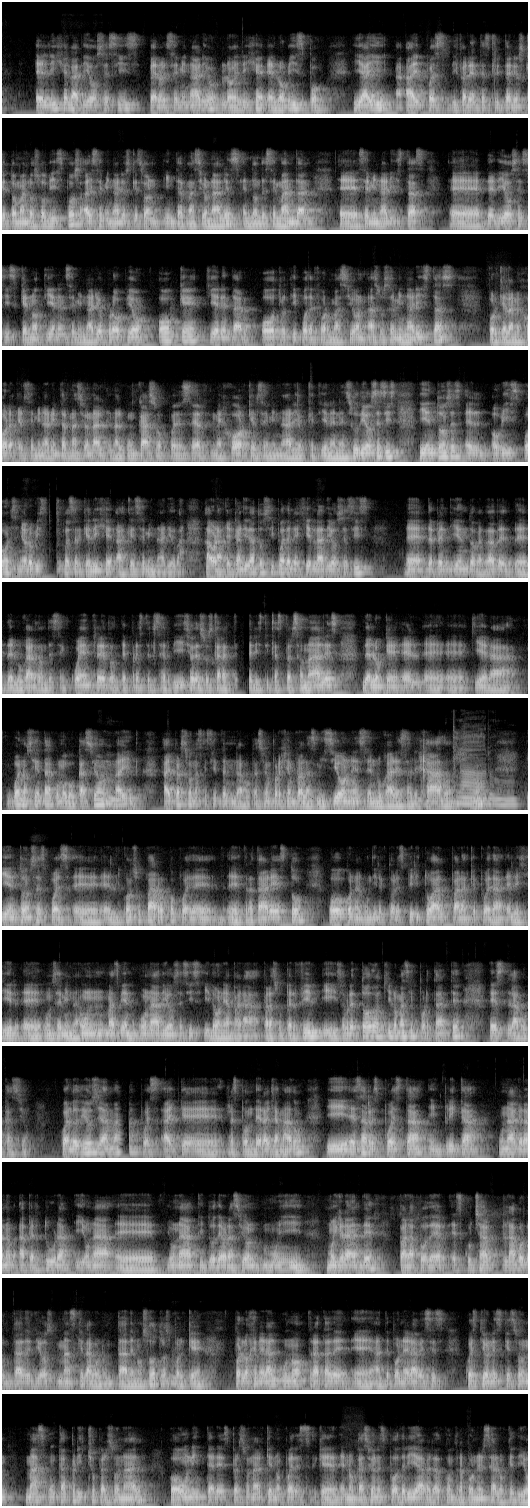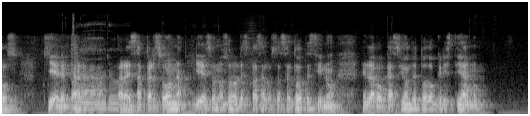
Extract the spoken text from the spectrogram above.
elige la diócesis, pero el seminario lo elige el obispo. Y ahí hay pues diferentes criterios que toman los obispos. Hay seminarios que son internacionales, en donde se mandan eh, seminaristas eh, de diócesis que no tienen seminario propio o que quieren dar otro tipo de formación a sus seminaristas porque a lo mejor el seminario internacional en algún caso puede ser mejor que el seminario que tienen en su diócesis y entonces el obispo, el señor obispo es el que elige a qué seminario va. Ahora, el candidato sí puede elegir la diócesis eh, dependiendo, ¿verdad?, del lugar donde se encuentre, donde preste el servicio, de sus características personales, de lo que él eh, eh, quiera bueno, sienta como vocación. Mm. Hay, hay personas que sienten la vocación, por ejemplo, a las misiones en lugares alejados. Claro. Y entonces, pues, eh, él con su párroco puede eh, tratar esto o con algún director espiritual para que pueda elegir eh, un seminario, un, más bien una diócesis idónea para, para su perfil. Y sobre todo aquí lo más importante es la vocación. Cuando Dios llama, pues hay que responder al llamado y esa respuesta implica una gran apertura y una, eh, una actitud de oración muy, muy grande para poder escuchar la voluntad de Dios más que la voluntad de nosotros, porque por lo general uno trata de eh, anteponer a veces cuestiones que son más un capricho personal o un interés personal que no puedes, que en ocasiones podría, ¿verdad?, contraponerse a lo que Dios quiere para, para esa persona. Y eso no solo les pasa a los sacerdotes, sino en la vocación de todo cristiano,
